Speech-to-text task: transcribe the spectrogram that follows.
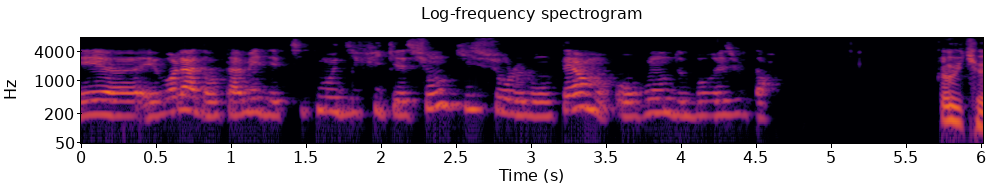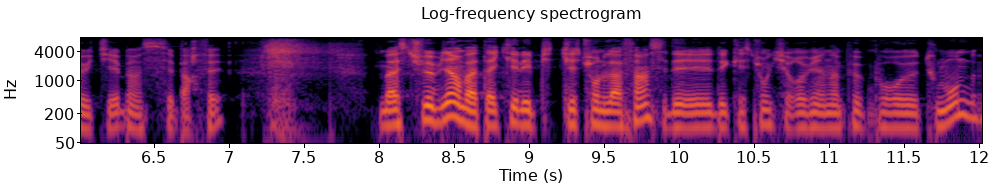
et, voilà, d'entamer des petites modifications qui, sur le long terme, auront de beaux résultats. Ok, ok, ben c'est parfait. Bah, si tu veux bien, on va attaquer les petites questions de la fin. C'est des, questions qui reviennent un peu pour tout le monde.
